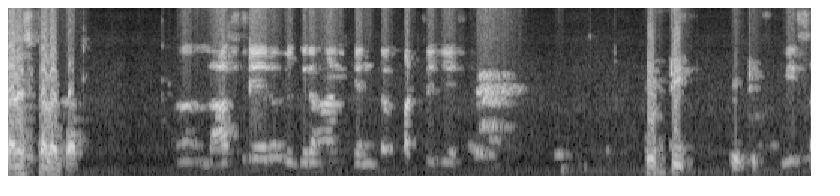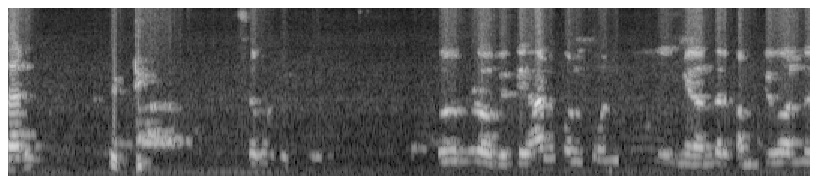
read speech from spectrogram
గణేష్ కళాకార్. లాస్ట్ ఇయర్ విగ్రహానికి ఎంత పర్చేజ్ చేశారు? ఫిఫ్టీ ఫిఫ్టీ ఈసారి ఫిఫ్టీ సో ఇప్పుడు విగ్రహాన్ని కొనుక్కోని మీరందరు కమిటీ వాళ్ళు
